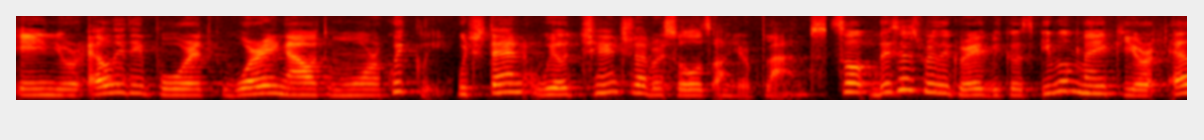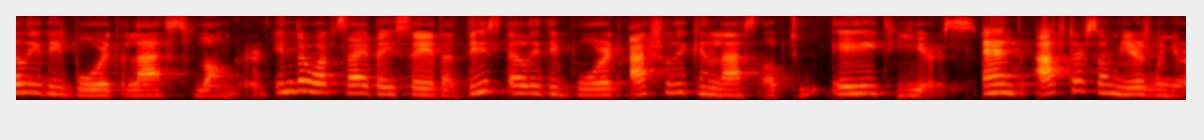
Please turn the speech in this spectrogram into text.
in your LED board wearing out more quickly, which then will change the results on your plants. So this is really great because it will make your LED board last longer. In their website, they say that this LED board actually can last up to 8 years. And after some years, when your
